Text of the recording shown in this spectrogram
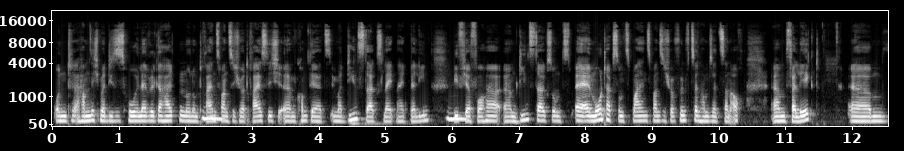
und haben nicht mehr dieses hohe Level gehalten. Und um mhm. 23.30 Uhr ähm, kommt ja jetzt immer dienstags Late Night Berlin. Mhm. Lief ja vorher ähm, dienstags um äh, montags um 22.15 Uhr haben sie jetzt dann auch ähm, verlegt, ähm,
